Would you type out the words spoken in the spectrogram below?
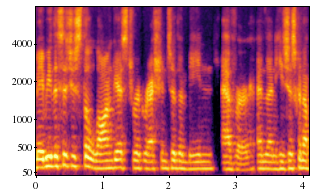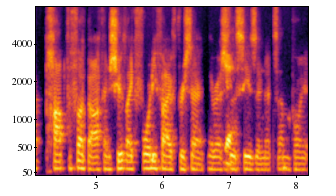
Maybe this is just the longest regression to the mean ever, and then he's just gonna pop the fuck off and shoot like forty five percent the rest Yeah. of the season at some point.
